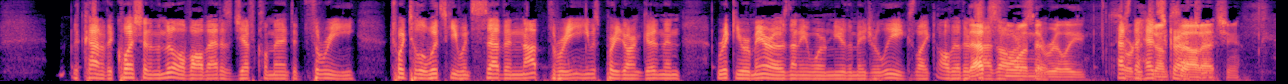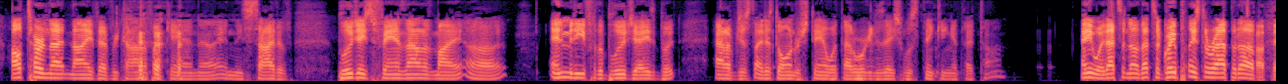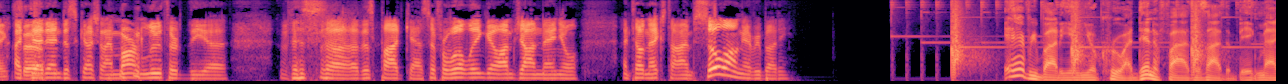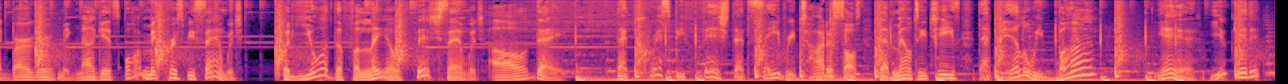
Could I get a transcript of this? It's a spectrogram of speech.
The kind of the question in the middle of all that is Jeff Clement at three, Troy Tulowitzki went seven, not three. He was pretty darn good, and then Ricky Romero is not anywhere near the major leagues like all the other That's guys the are. one so that really sort the of head jumps out at you. I'll turn that knife every time if I can uh, in the side of Blue Jays fans, not out of my uh, enmity for the Blue Jays, but out of just I just don't understand what that organization was thinking at that time. Anyway, that's a that's a great place to wrap it up. I think a so. dead end discussion. I'm Martin Luther the uh, this uh, this podcast. So for Will Lingo, I'm John Manuel. Until next time, so long, everybody. Everybody in your crew identifies as either Big Mac Burger, McNuggets, or McCrispy Sandwich. But you're the filet fish Sandwich all day. That crispy fish, that savory tartar sauce, that melty cheese, that pillowy bun. Yeah, you get it.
